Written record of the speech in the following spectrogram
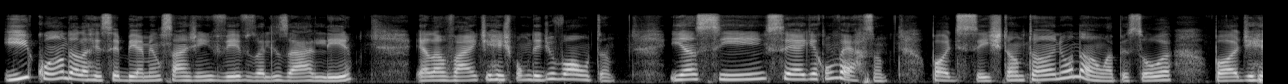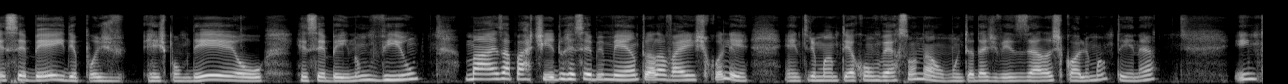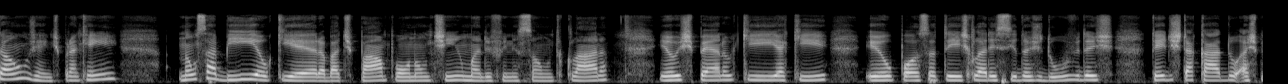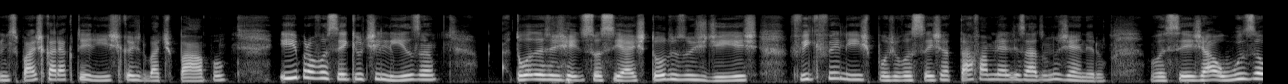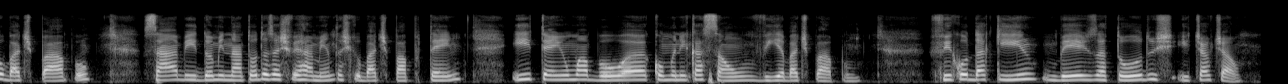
E quando ela receber a mensagem, ver, visualizar, ler, ela vai te responder de volta. E assim segue a conversa. Pode ser instantâneo ou não. A pessoa pode receber e depois responder ou receber e não viu, mas a partir do recebimento ela vai escolher entre manter a conversa ou não. Muitas das vezes ela escolhe manter, né? Então, gente, para quem não sabia o que era bate-papo ou não tinha uma definição muito clara. Eu espero que aqui eu possa ter esclarecido as dúvidas, ter destacado as principais características do bate-papo e para você que utiliza todas as redes sociais todos os dias. Fique feliz, pois você já está familiarizado no gênero. Você já usa o bate-papo, sabe dominar todas as ferramentas que o bate-papo tem e tem uma boa comunicação via bate-papo. Fico daqui, um beijo a todos e tchau, tchau.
